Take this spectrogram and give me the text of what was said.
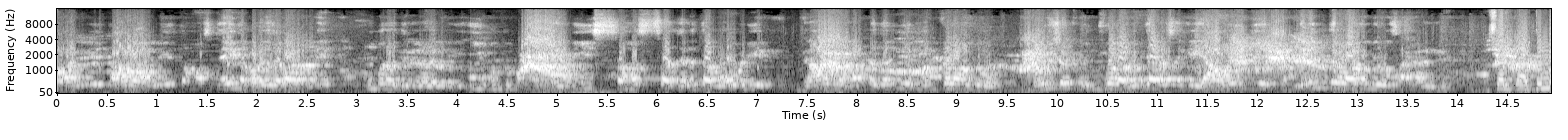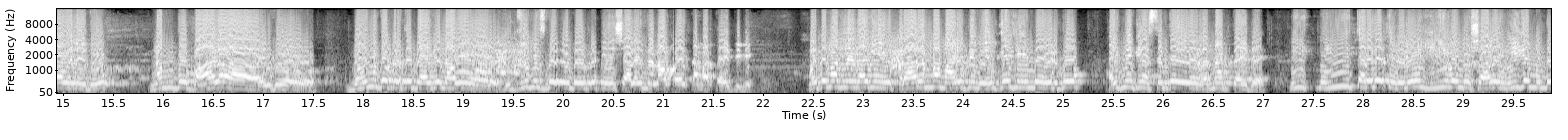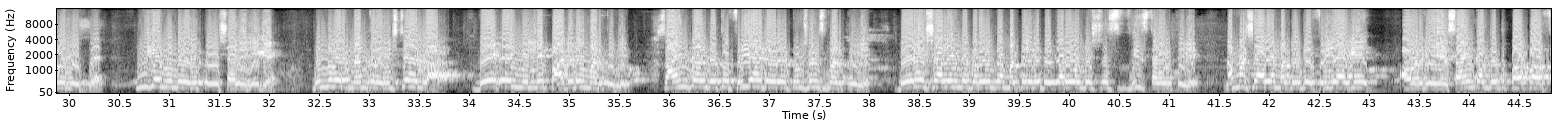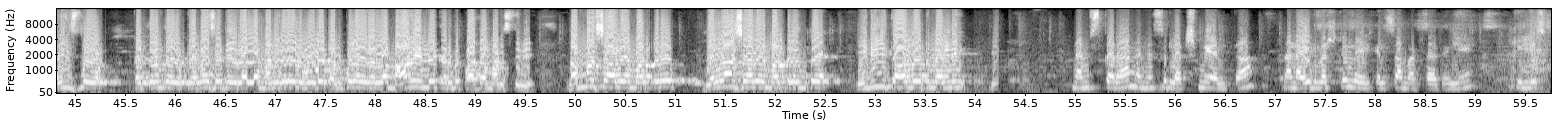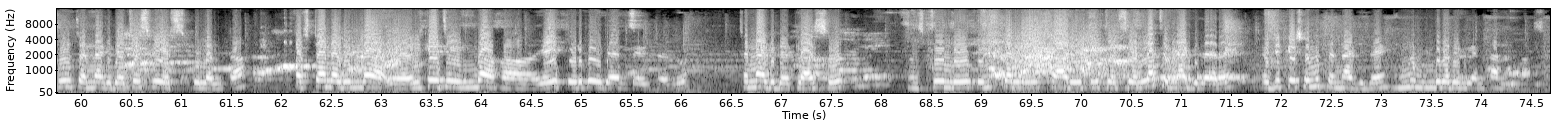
ತಾವಾಗಲಿ, ತಮ್ಮ ಸ್ನೇಹಿತ ಬಳಗದವರಾಗಲಿ ಮುಂಬರುವ ದಿನಗಳಲ್ಲಿ ಈ ಒಂದು ಪಟ್ಟಣ ಇಡೀ ಸಮಸ್ತ ಜನತಾ ಹೋಬಳಿ ಗ್ರಾಮದ ಮಟ್ಟದಲ್ಲಿ ಮಕ್ಕಳ ಒಂದು ಭವಿಷ್ಯದ ಉಜ್ವಲ ವಿದ್ಯಾಭ್ಯಾಸಕ್ಕೆ ಯಾವ ರೀತಿ ನಿರಂತರವಾಗಿ ನೀವು ಸಹಕಾರ ನೀಡಿ? ತುಂಬಾ ಒಳ್ಳೆಯದು. ನಮ್ದು ಬಹಳ ಇದು ಬಹುಮುಖ ಪ್ರತಿಭೆಯಾಗಿ ನಾವು ವಿಜೃಂಭಿಸಬೇಕು ಅಂತ ಹೇಳ್ಬಿಟ್ಟು ಈ ಶಾಲೆಯಿಂದ ನಾವು ಪ್ರಯತ್ನ ಮಾಡ್ತಾ ಇದ್ದೀವಿ. ಮೊಟ್ಟ ಮೊದಲನೇದಾಗಿ ಪ್ರಾರಂಭ ಮಾಡಿದ್ದೀವಿ ಎಲ್ ಕೆ ಜಿಯಿಂದ ಹಿಡಿದು ಐದನೇ ಕ್ಲಾಸ್ ತನಕ ರನ್ ಆಗ್ತಾ ಇದೆ. ಈ ಈ ತರಗತಿಗಳು ಈ ಒಂದು ಶಾಲೆ ಹೀಗೆ ಮುಂದುವರಿಯುತ್ತೆ. ಹೀಗೆ ಮುಂದುವರಿಯುತ್ತೆ ಈ ಶಾಲೆ ಹೀಗೆ. ಮುಂದುವರೆದ ನಂತರ ಇಷ್ಟೇ ಅಲ್ಲ ಡೇ ಟೈಮ್ ಇಲ್ಲಿ ಪಾಠ ಟೈಮ್ ಮಾಡ್ತೀವಿ. ಸಾಯಂಕಾಲದ ಹೊತ್ತು ಫ್ರೀ ಆಗಿ ಅವ್ರಿಗೆ ಟ್ಯೂಷನ್ಸ್ ಮಾಡ್ತೀವಿ. ಬೇರೆ ಶಾಲೆಯಿಂದ ಬರುವಂತ ಮಕ್ಕಳಿಗೆ ಬೇಕಾದ್ರೆ ಒಂದಿಷ್ಟು ಫೀಸ್ ತಗೊಳ್ತೀವಿ. ನಮ್ಮ ಶಾಲೆ ಮಕ್ಕಳಿಗೆ ಫ್ರೀ ಆಗಿ ಅವ್ರಿಗೆ ಸಾಯಂಕಾಲದ ಹೊತ್ತು ಪಾಪ ಫೀಸ್ ಕಟ್ಟುವಂತ ಕೆಪಾಸಿಟಿ ಇರಲ್ಲ, ಮನೆಗಳಲ್ಲಿ ಹೋಗಕ್ಕೆ ಅನುಕೂಲ ಇರಲ್ಲ ನಾವೇ ಇಲ್ಲೇ ಕರೆದು ಪಾಠ ಮಾಡಿಸ್ತೀವಿ. ನಮ್ಮ ಶಾಲೆಯ ಮಕ್ಕಳು ಎಲ್ಲಾ ಶಾಲೆಯ ಮಕ್ಕಳಂತೆ ಇಡೀ ತಾಲೂಕಿನಲ್ಲಿ ನಮಸ್ಕಾರ, ನನ್ನ ಹೆಸರು ಲಕ್ಷ್ಮಿ ಅಂತ. ನಾನು ಐದು ವರ್ಷದಿಂದ ಇಲ್ಲಿ ಕೆಲಸ ಮಾಡ್ತಾ ಇದ್ದೀನಿ. ಇಲ್ಲಿ ಸ್ಕೂಲ್ ಚೆನ್ನಾಗಿದೆ H S V S school ಅಂತ. ಫಸ್ಟ್ ಸ್ಟ್ಯಾಂಡರ್ಡ್ ಇಂದ ಎಲ್ ಕೆ ಜಿ ಇಂದ ಏತ್ ವರೆಗೂ ಇದೆ ಅಂತ ಹೇಳ್ತಾ ಇದ್ರು. ಚೆನ್ನಾಗಿದೆ class school principal sir teachers ಎಲ್ಲ ಚೆನ್ನಾಗಿದ್ದಾರೆ. ಎಜುಕೇಶನ್ ಚೆನ್ನಾಗಿದೆ. ಇನ್ನೂ ಮುಂದುವರಿಲಿ ಅಂತ ನನ್ನ ಆಸೆ.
